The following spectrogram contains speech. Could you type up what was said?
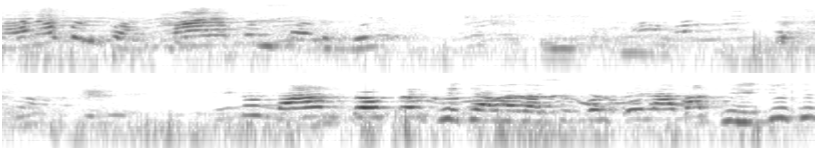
મારા પણ પણ મારા પણ પણ એનું નામ ડોક્ટર ભેજાવાલા છે પણ એનામાં ભેજું જ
